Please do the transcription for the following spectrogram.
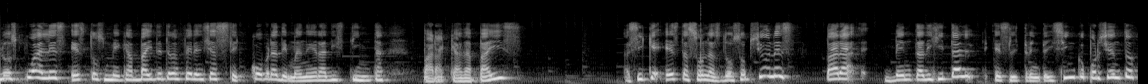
los cuales estos megabytes de transferencia se cobra de manera distinta para cada país. Así que estas son las dos opciones para venta digital, es el 35%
